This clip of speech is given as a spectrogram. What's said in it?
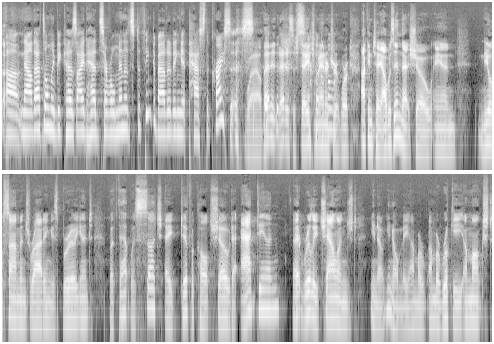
Uh, now that's only because I'd had several minutes to think about it and get past the crisis. Wow, that is that is a stage So- manager at work. I can tell you, I was in that show, and Neil Simon's writing is brilliant, but that was such a difficult show to act in. It really challenged. You know, you know me. I'm a I'm a rookie amongst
